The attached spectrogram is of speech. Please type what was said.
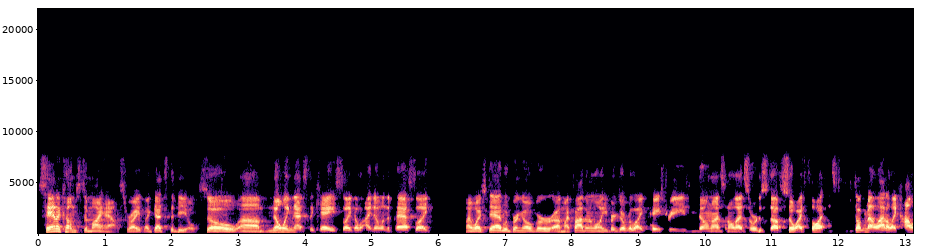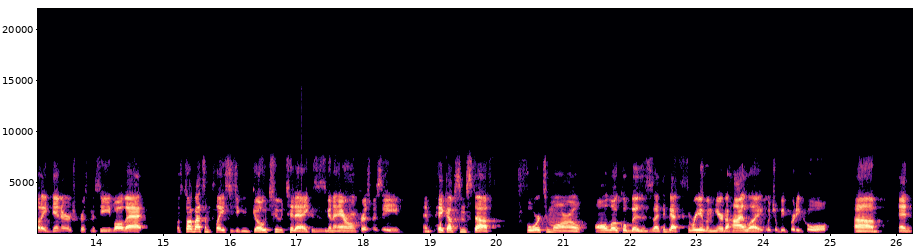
Santa comes to my house, right? Like that's the deal. So um, knowing that's the case, like I know in the past, like my wife's dad would bring over uh, my father-in-law. He brings over like pastries and donuts and all that sort of stuff. So I thought talking about a lot of like holiday dinners, Christmas Eve, all that. Let's talk about some places you can go to today because this is going to air on Christmas Eve and pick up some stuff for tomorrow, all local businesses. I think we got three of them here to highlight, which will be pretty cool. Um, and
